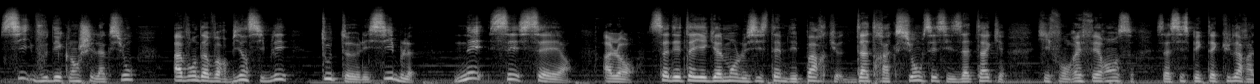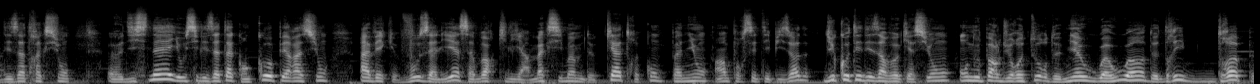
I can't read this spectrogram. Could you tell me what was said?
si vous déclenchez l'action avant d'avoir bien ciblé toutes les cibles nécessaires. Alors, ça détaille également le système des parcs d'attractions, c'est ces attaques qui font référence, c'est assez spectaculaire, à des attractions euh, Disney. Il y a aussi les attaques en coopération avec vos alliés, à savoir qu'il y a un maximum de 4 compagnons hein, pour cet épisode. Du côté des invocations, on nous parle du retour de Miaou Waouh, hein, de Drip Drop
